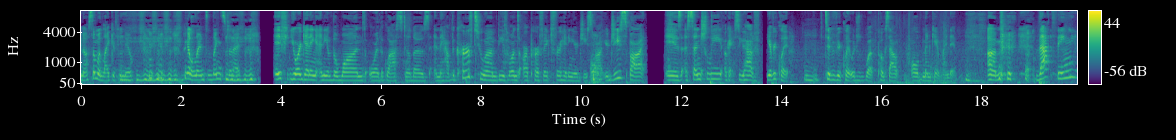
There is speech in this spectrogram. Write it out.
You know, someone like if you knew. We're gonna learn some things today. If you're getting any of the wands or the glass dildos and they have the curve to them, these ones are perfect for hitting your G spot. Your G spot is essentially okay. So you have you have your clit, mm-hmm. tip of your clit, which is what pokes out. All of men can't find it. Mm-hmm. Um, that thing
